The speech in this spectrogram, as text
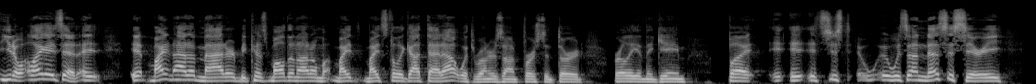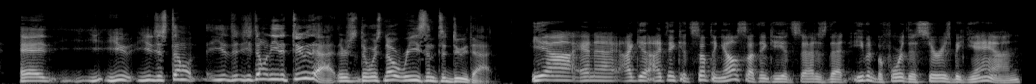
you know, like I said, it, it, might not have mattered because Maldonado might might still have got that out with runners on first and third early in the game. But it, it's just it was unnecessary and you you just don't you, you don't need to do that. There's there was no reason to do that. Yeah, and I, I get I think it's something else. I think he had said is that even before this series began,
